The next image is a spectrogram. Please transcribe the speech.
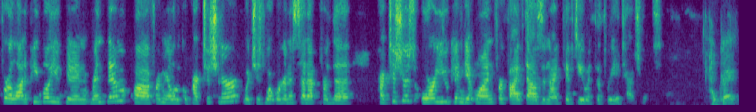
for a lot of people. You can rent them uh, from your local practitioner, which is what we're going to set up for the practitioners, or you can get one for 5950 with the three attachments. Okay.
